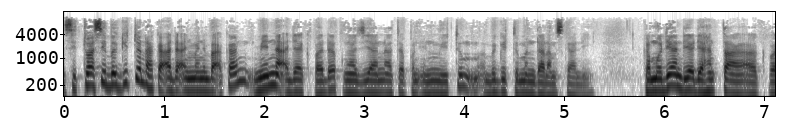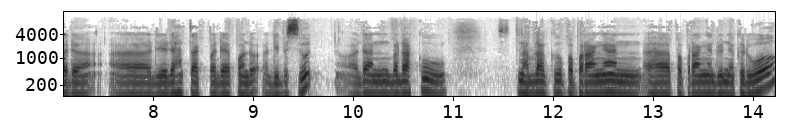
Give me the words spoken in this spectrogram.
situasi begitulah keadaan menyebabkan minat dia kepada pengajian ataupun ilmu itu begitu mendalam sekali. Kemudian dia dihantar kepada uh, dia dihantar kepada pondok di Besut uh, dan berlaku setelah berlaku peperangan uh, peperangan dunia kedua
